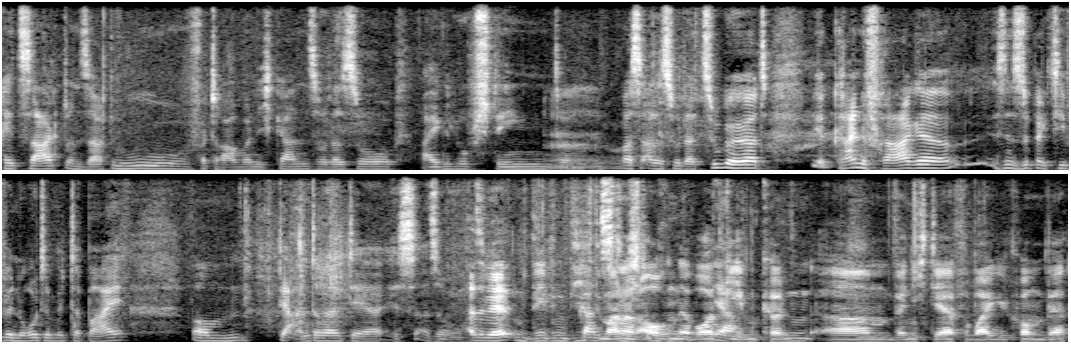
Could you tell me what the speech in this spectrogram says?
jetzt sagt und sagt, uh, vertrauen wir nicht ganz oder so, Eigenlob stinkt, mhm. was alles so dazugehört. Keine Frage, ist eine subjektive Note mit dabei. Um, ähm, der andere, der ist also. Also, wir hätten definitiv dem anderen auch ein Award ja. geben können, ähm, wenn ich der vorbeigekommen wäre.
